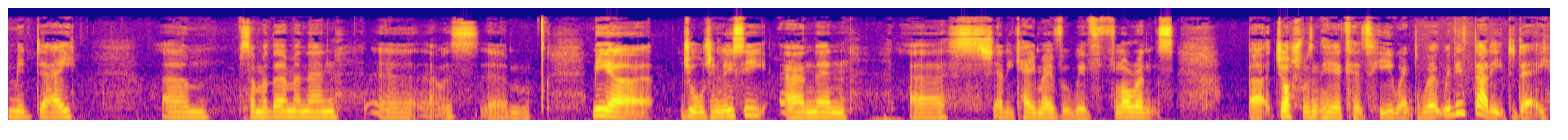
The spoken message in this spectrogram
midday, um, some of them, and then uh, that was um, Mia, George, and Lucy, and then uh, Shelley came over with Florence, but Josh wasn't here because he went to work with his daddy today,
